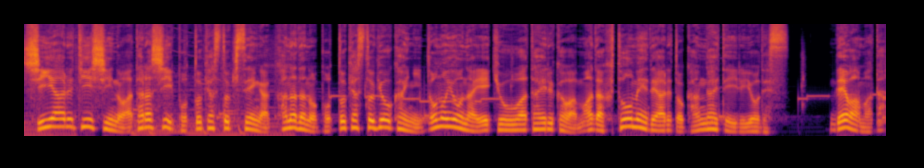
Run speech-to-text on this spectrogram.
CRTC の新しいポッドキャスト規制がカナダのポッドキャスト業界にどのような影響を与えるかはまだ不透明であると考えているようです。ではまた。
